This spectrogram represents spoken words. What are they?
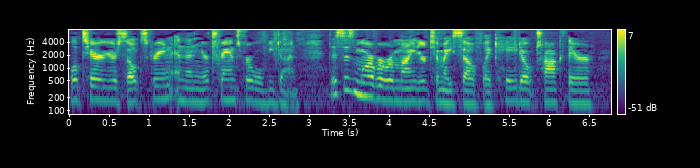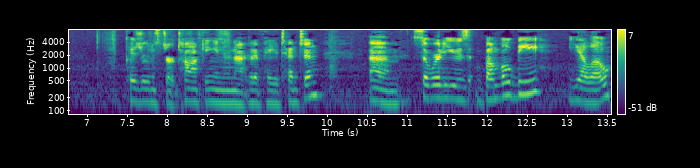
will tear your silk screen and then your transfer will be done. This is more of a reminder to myself, like, hey, don't talk there because you're going to start talking and you're not going to pay attention. Um, so we're going to use Bumblebee Yellow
